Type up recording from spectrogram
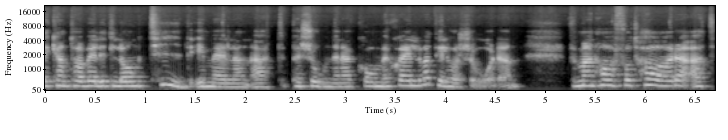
det kan ta väldigt lång tid emellan att personerna kommer själva till hörselvården. För man har fått höra att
